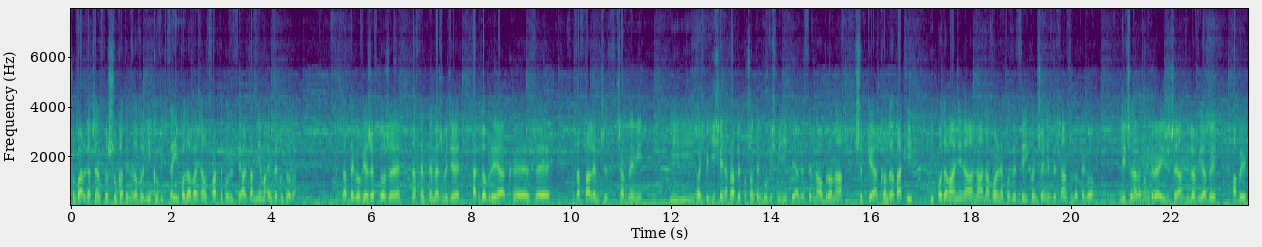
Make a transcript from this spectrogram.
Szubarga często szuka tych zawodników i chce im podawać na otwarte pozycje, ale tam nie ma egzekutora. Dlatego wierzę w to, że następny mecz będzie tak dobry jak e, z Zastalem czy z Czarnymi. I, I choćby dzisiaj naprawdę początek był wyśmienity, agresywna obrona, szybkie kontrataki i podawanie na, na, na wolne pozycje i kończenie z dystansu. Dlatego liczę na taką grę i życzę Anwilowi, aby, aby,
